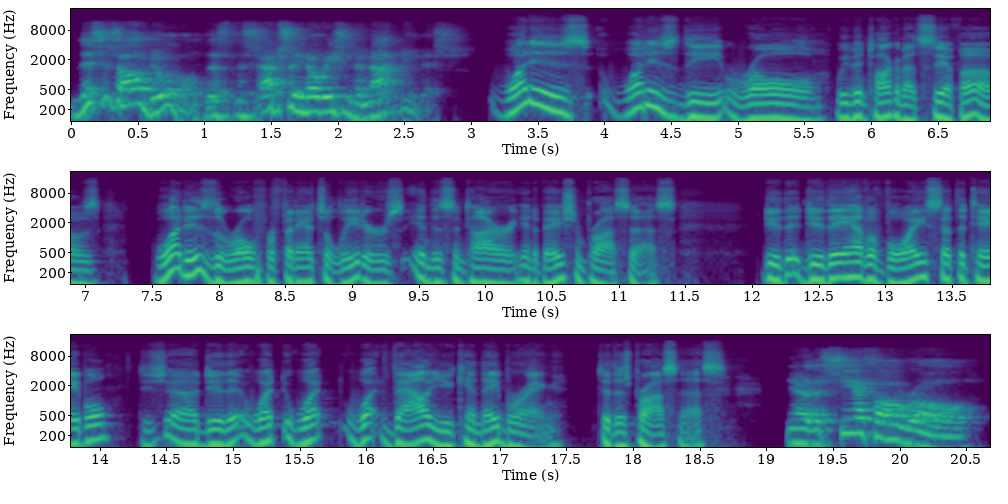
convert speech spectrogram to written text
this is all doable. There's, there's absolutely no reason to not do this. What is what is the role? We've been talking about CFOs. What is the role for financial leaders in this entire innovation process? Do they, do they have a voice at the table? Uh, do they, what what what value can they bring to this process? You know, the CFO role,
